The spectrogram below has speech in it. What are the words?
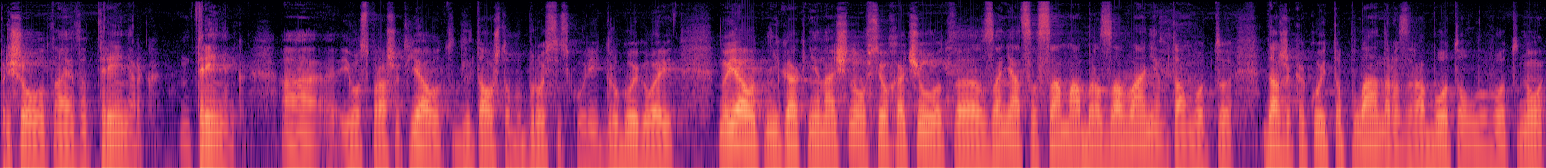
Пришел вот на этот тренинг, тренинг а, его спрашивают, я вот для того, чтобы бросить курить. Другой говорит, ну я вот никак не начну, все хочу вот э, заняться самообразованием, там вот э, даже какой-то план разработал, вот, но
